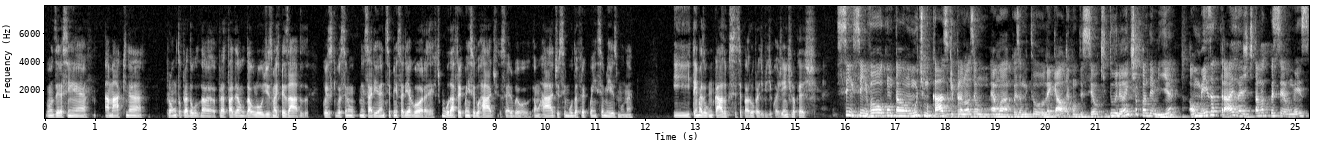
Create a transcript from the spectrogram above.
vamos dizer assim, é, a máquina pronta para fazer downloads mais pesados. Coisas que você não pensaria antes, você pensaria agora. É tipo mudar a frequência do rádio. O cérebro é um rádio, você muda a frequência mesmo, né? E tem mais algum caso que você separou para dividir com a gente, Lokesh? Sim, sim. Vou contar um último caso que para nós é, um, é, uma coisa muito legal que aconteceu, que durante a pandemia, há um mês atrás, né, a gente estava com esse um mês,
